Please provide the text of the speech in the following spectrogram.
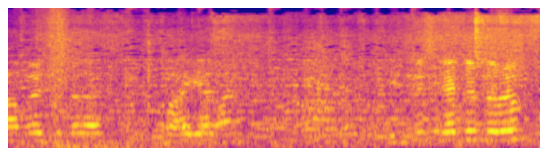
Selamünaleyküm beyler. Kolay gelsin. İdris nedir durum?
